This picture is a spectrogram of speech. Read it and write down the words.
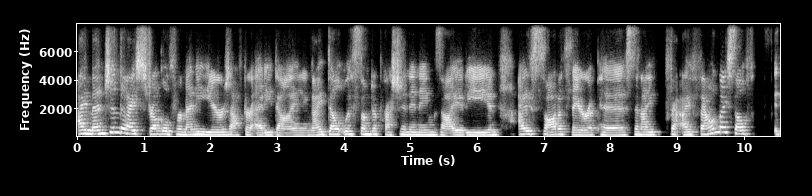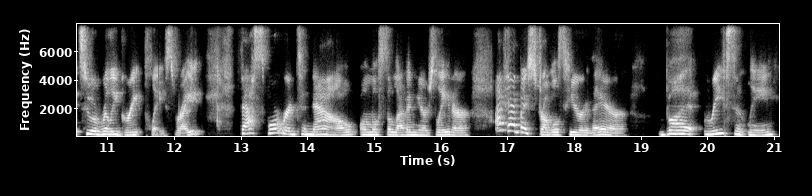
I mentioned that I struggled for many years after Eddie dying. I dealt with some depression and anxiety, and I sought a therapist, and I, I found myself to a really great place, right? Fast forward to now, almost 11 years later, I've had my struggles here or there, but recently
